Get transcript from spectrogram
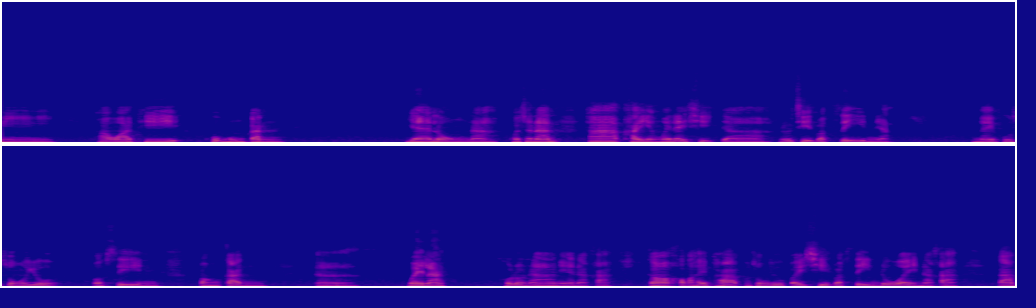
มีภาวะที่ภูมิคุ้มกัน แย่ลงนะ เพราะฉะนั้นถ้าใครยังไม่ได้ฉีดยาหรือฉีดวัคซีนเนี่ยในผู้สูงอายุวัคซีนป้องกันไวรัสโคโรนาเนี่ยนะคะ ก็ขอให้พาผู้สูงอายุไปฉีดวัคซีนด้วยนะคะ ตาม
